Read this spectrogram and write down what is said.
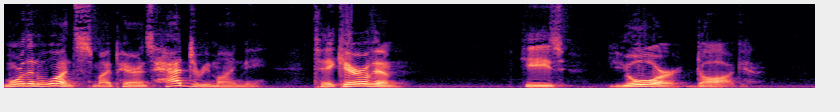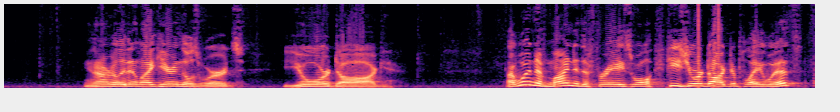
More than once, my parents had to remind me take care of him. He's your dog. And I really didn't like hearing those words, your dog. I wouldn't have minded the phrase, well, he's your dog to play with,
